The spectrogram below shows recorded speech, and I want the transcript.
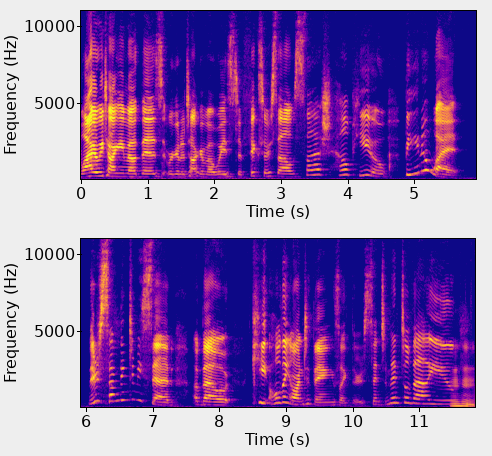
Why are we talking about this? We're going to talk about ways to fix ourselves slash help you. But you know what? There's something to be said about keep holding on to things like there's sentimental value. hmm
